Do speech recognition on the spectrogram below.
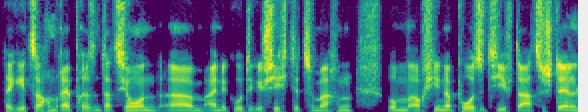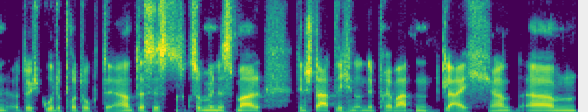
Da geht es auch um Repräsentation, ähm, eine gute Geschichte zu machen, um auch China positiv darzustellen durch gute Produkte. Ja. Das ist zumindest mal den staatlichen und den privaten gleich. Ja. Ähm,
